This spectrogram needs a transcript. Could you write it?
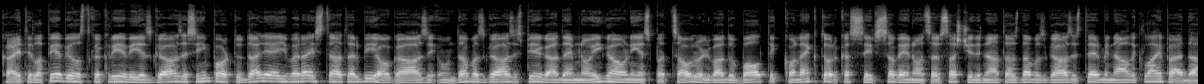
Kaitila piebilst, ka Krievijas gāzes importu daļēji var aizstāt ar biogāzi un dabas gāzes piegādēm no Igaunijas pa cauruļvadu Baltic Connector, kas ir savienots ar sašķidrinātās dabas gāzes termināli Klaipēdā.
